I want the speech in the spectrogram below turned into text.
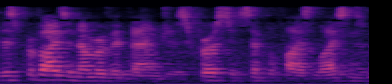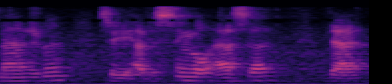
this provides a number of advantages. First, it simplifies license management, so you have a single asset that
